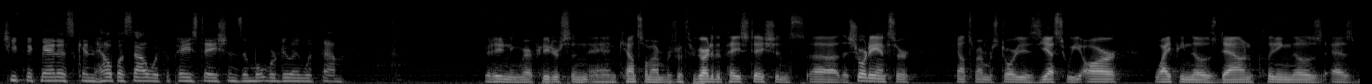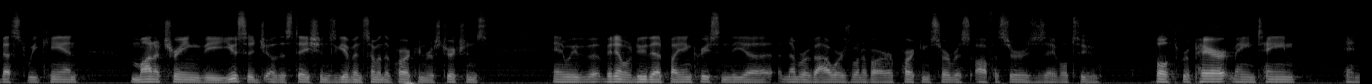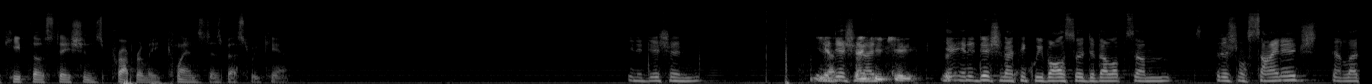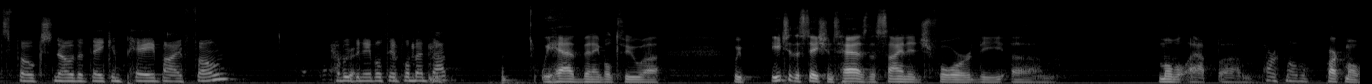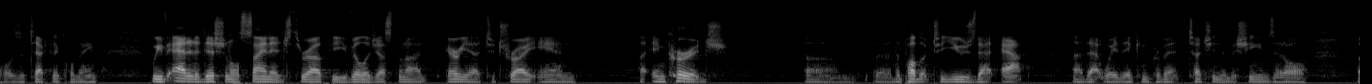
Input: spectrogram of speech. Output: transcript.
Chief McManus can help us out with the pay stations and what we're doing with them. Good evening, Mayor Petersen and council members. With regard to the pay stations, uh, the short answer, Councilmember Storey, is yes, we are wiping those down, cleaning those as best we can, monitoring the usage of the stations, given some of the parking restrictions. And we've been able to do that by increasing the uh, number of hours one of our parking service officers is able to both repair, maintain, and keep those stations properly cleansed as best we can. In addition, in Yeah, addition, Thank you, Chief. yeah, in addition, I think we've also developed some additional signage that lets folks know that they can pay by phone. Have we been able to implement that? we have been able to, uh, we, each of the stations has the signage for the, um, mobile app, um, Park Mobile. Park Mobile is a technical name. We've added additional signage throughout the Village Esplanade area to try and uh, encourage um, uh, the public to use that app. Uh, that way they can prevent touching the machines at all.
